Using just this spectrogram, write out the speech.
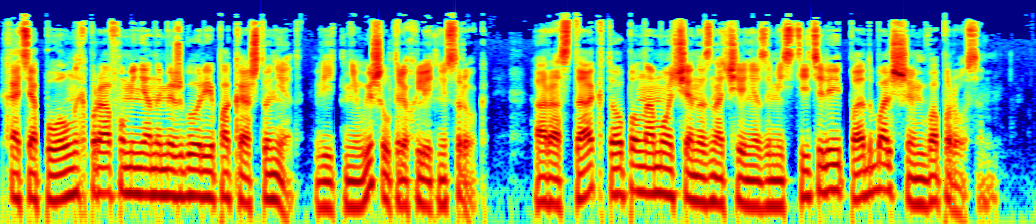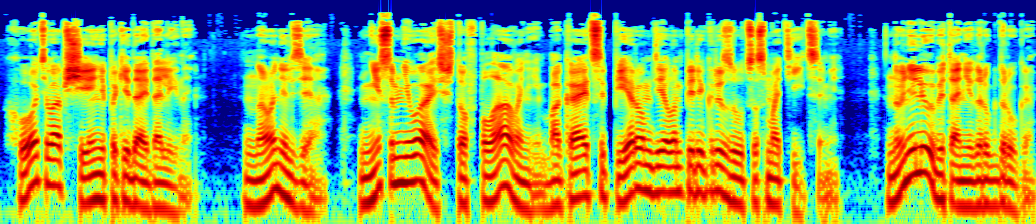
хотя полных прав у меня на Межгорье пока что нет, ведь не вышел трехлетний срок. А раз так, то полномочия назначения заместителей под большим вопросом. Хоть вообще не покидай долины. Но нельзя. Не сомневаюсь, что в плавании бакайцы первым делом перегрызутся с матийцами. Но не любят они друг друга.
